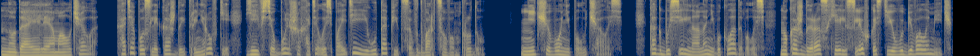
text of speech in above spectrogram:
Но Даэлия молчала, хотя после каждой тренировки ей все больше хотелось пойти и утопиться в дворцовом пруду. Ничего не получалось. Как бы сильно она ни выкладывалась, но каждый раз Хель с легкостью выбивала меч,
